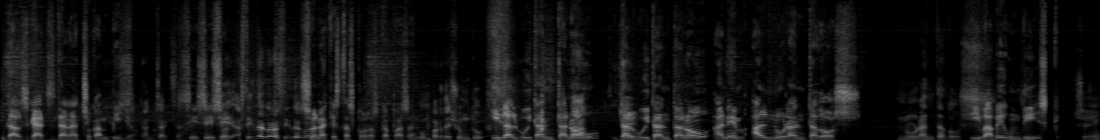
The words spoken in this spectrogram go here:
dels gats de Nacho Campillo. Exacte. Sí, sí, sí, sí són- estic d'acord, estic d'acord. Són aquestes coses que Ho passen. comparteixo amb tu. I del 89, Va, sí. del 89 anem al 92. 92. Hi va haver un disc Sí?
